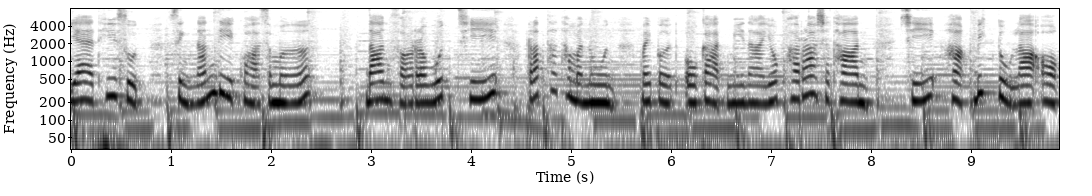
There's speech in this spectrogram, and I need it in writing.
แย่ที่สุด สิ่งนั้นดีกว่าเสมอ ด้านสรวุฒิชี้ รัฐธรรมนูญไม่เปิดโอกาสมีนายกพระราชทาน ชี้หากบิ๊กตู่ลาออก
